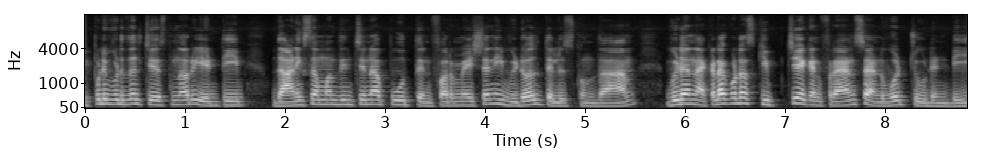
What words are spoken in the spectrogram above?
ఎప్పుడు విడుదల చేస్తున్నారు ఏంటి? దానికి సంబంధించిన పూర్తి ఇన్ఫర్మేషన్ ఈ వీడియోలో తెలుసుకుందాం. వీడియోని ఎక్కడ కూడా స్కిప్ చేయకండి ఫ్రెండ్స్ అండ్ వర్డ్ చూడండి.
